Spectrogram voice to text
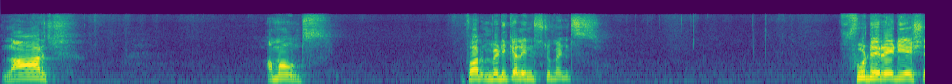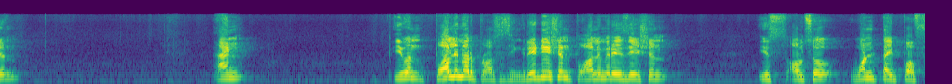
large amounts for medical instruments, food irradiation and even polymer processing radiation polymerization is also one type of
